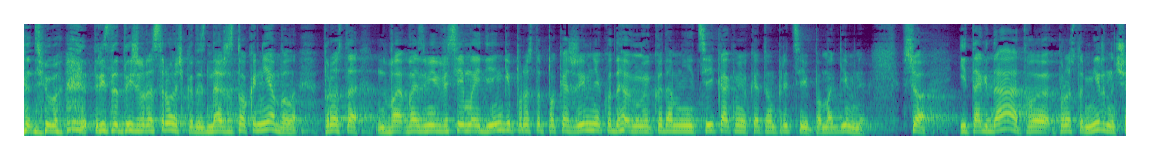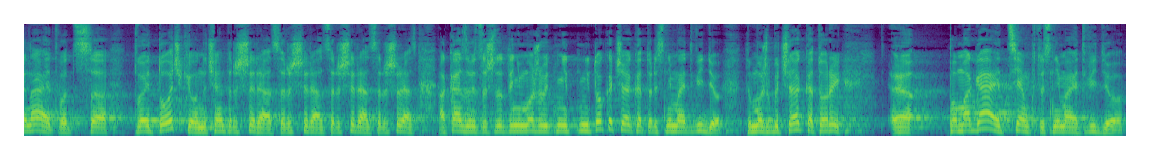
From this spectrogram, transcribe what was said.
300 типа, тысяч в рассрочку, то есть, даже столько не было. Просто возьми все мои деньги, просто покажи мне, куда, куда мне идти, как мне к этому прийти, помоги мне. Все. И тогда твой просто мир начинает вот с твоей точки, он начинает расширяться, расширяться, расширяться, расширяться. Оказывается, что ты не можешь быть не, не только человек, который снимает видео, ты можешь быть человек, который э, помогает тем, кто снимает видео.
